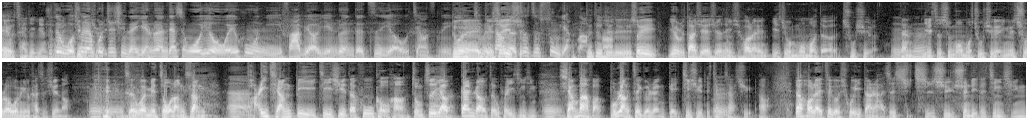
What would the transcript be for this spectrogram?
也有参加研讨会。就是我虽然不支持你的言论，但是我有维护你发表言论的自由，这样子的一个对，基本上的这是素养了。对对对对，所以耶鲁大学的学生，你后来也就默默的出去了，但也只是默默出去了，因为出了外面又开始喧闹。嗯，在外面走廊上，嗯，拍墙壁，继续的呼口号，总之要干扰这个会议进行，嗯，想办法不让这个人给继续的讲下去啊。但后来这个会议当然还是持续顺利的进行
